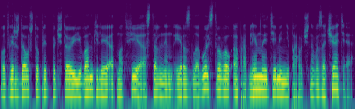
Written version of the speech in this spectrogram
утверждал, что предпочитаю Евангелие от Матфея остальным и разглагольствовал о проблемной теме непорочного зачатия.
